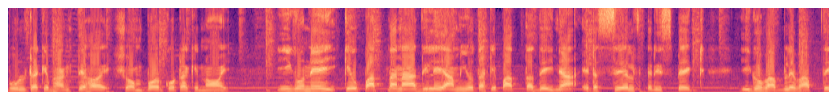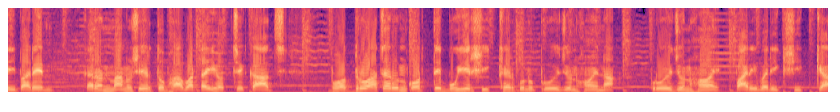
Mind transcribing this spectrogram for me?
ভুলটাকে ভাঙতে হয়, সম্পর্কটাকে নয়। ইগো নেই, কেউ পাত্তা না দিলে আমিও তাকে পাত্তা দেই না, এটা সেলফ রেসপেক্ট ইগো ভাবলে ভাবতেই পারেন, কারণ মানুষের তো ভাবাটাই হচ্ছে কাজ। ভদ্র আচরণ করতে বইয়ের শিক্ষার কোনো প্রয়োজন হয় না, প্রয়োজন হয় পারিবারিক শিক্ষা।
